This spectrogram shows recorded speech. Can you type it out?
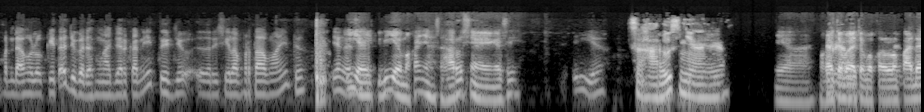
pendahulu kita juga udah mengajarkan itu Ju dari sila pertama itu. Iya nggak iya sih? itu dia makanya seharusnya ya nggak sih Iya. Seharusnya ya ya makanya Ya, coba realita. coba kalau lo pada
